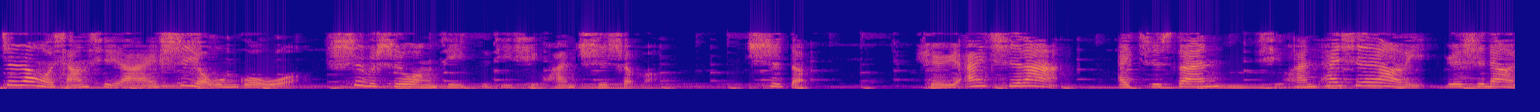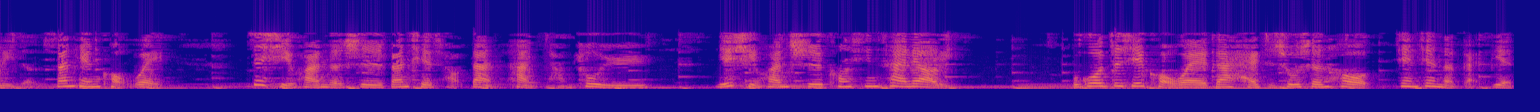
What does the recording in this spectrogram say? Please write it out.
这让我想起来，室友问过我，是不是忘记自己喜欢吃什么？是的，鳕鱼爱吃辣，爱吃酸，喜欢泰式料理、粤式料理的酸甜口味。最喜欢的是番茄炒蛋和糖醋鱼，也喜欢吃空心菜料理。不过这些口味在孩子出生后渐渐的改变。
